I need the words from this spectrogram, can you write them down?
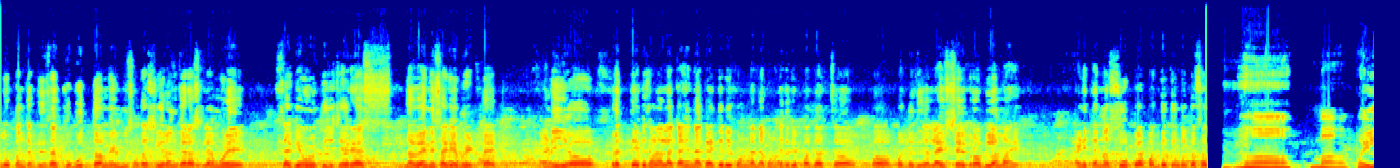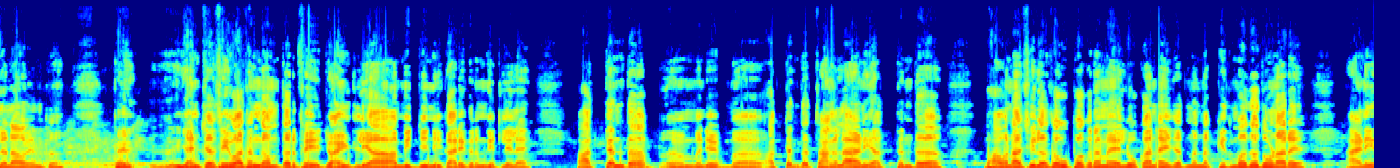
लोकांचा प्रतिसाद खूप उत्तम आहे. मी स्वतः श्रीरंकर असल्यामुळे सगळे ओळखीचे चेहरे नव्याने सगळे भेटत आहेत आणि प्रत्येक जणाला काही ना काहीतरी कोणत्या ना कोणत्या तरी पदाचं पद्धतीचा लाईफस्टाईल प्रॉब्लेम आहे. आणि त्यांना सोप्या पद्धतीने कसं मा पहिलं नाव यांचं. तर यांच्या सेवा संगमतर्फे जॉईंटली हा अमितजींनी कार्यक्रम घेतलेला आहे. हा अत्यंत म्हणजे अत्यंत चांगला आणि अत्यंत भावनाशील असा उपक्रम आहे. लोकांना ह्याच्यातनं नक्कीच मदत होणार आहे. आणि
